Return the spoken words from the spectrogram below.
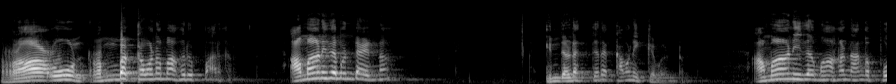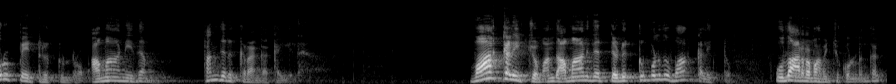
ராഊன் ரொம்ப கவனமாக இருப்பார்கள். அமானிதம் என்றால் என்ன? இந்த இடத்துல கவனிக்க வேண்டும். அமானிதமாக நாங்கள் பொறுப்பேற்றிருக்கின்றோம். அமானிதம் தந்திருக்கிறாங்க கையில். வாக்களித்தோம். அந்த அமானிதத்தை எடுக்கும் பொழுது வாக்களித்தோம். உதாரணமாக வச்சுக் கொள்ளுங்கள்.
